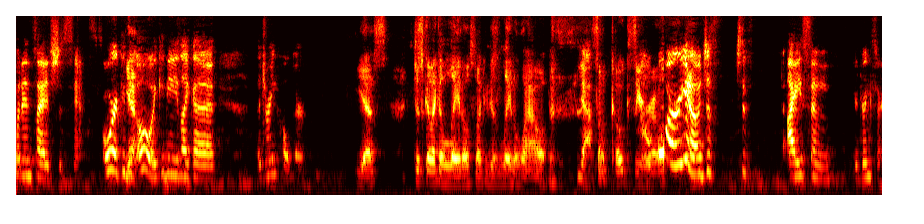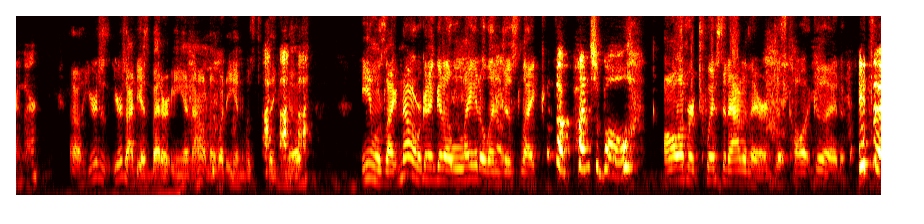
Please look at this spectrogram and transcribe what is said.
but inside it's just snacks. Or it could Yeah. be oh, it could be like a a drink holder. Yes. Just get like a ladle so I can just ladle out Yeah. some Coke Zero. Or you know, just just ice and your drinks are in there. Oh, yours yours idea is better, Ian. I don't know what Ian was thinking of. Ian was like, "No, we're gonna get a ladle and just like It's a punch bowl. Oliver twist it out of there and just call it good." It's a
